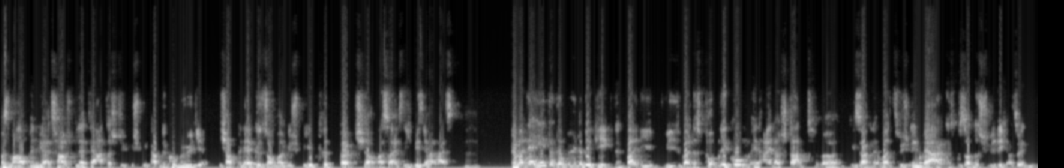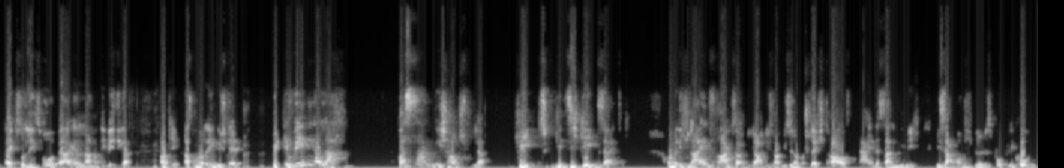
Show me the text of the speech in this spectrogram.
pass mal auf, wenn wir als Schauspieler Theaterstück gespielt haben, eine Komödie. Ich habe mit Elke Sommer gespielt, Grit Böttcher, was weiß ich, wie sie alle heißen. Mhm. Wenn man der hinter der Bühne begegnet, weil, die, wie, weil das Publikum in einer Stadt, äh, die sagen immer zwischen den Bergen ist besonders schwierig, also in rechts und links hohe Berge lachen die weniger. Okay, lassen wir mal dahingestellt. Wenn die weniger lachen, was sagen die Schauspieler gegen, sich gegenseitig? Und wenn ich Laien frage, sagen die, ja, die sagen, die sind aber schlecht drauf. Nein, das sagen die nicht. Die sagen auch nicht blödes Publikum,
